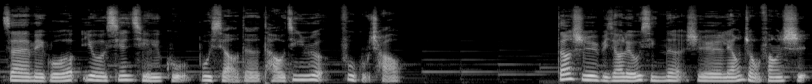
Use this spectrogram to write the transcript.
在美国又掀起了一股不小的淘金热复古潮。当时比较流行的是两种方式，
